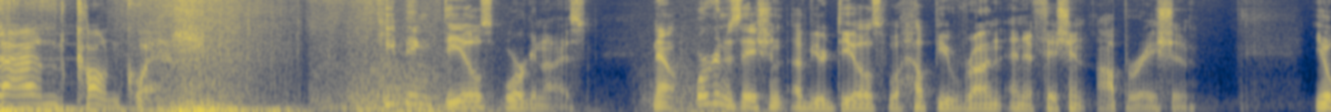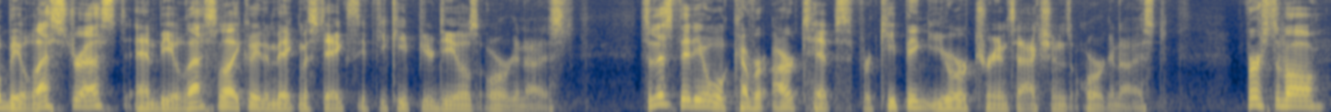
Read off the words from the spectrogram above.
Land Conquest. Keeping deals organized. Now, organization of your deals will help you run an efficient operation. You'll be less stressed and be less likely to make mistakes if you keep your deals organized. So, this video will cover our tips for keeping your transactions organized. First of all,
